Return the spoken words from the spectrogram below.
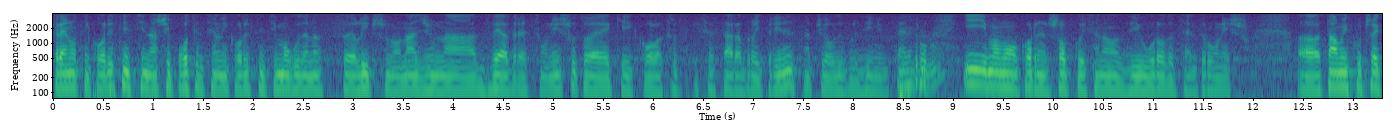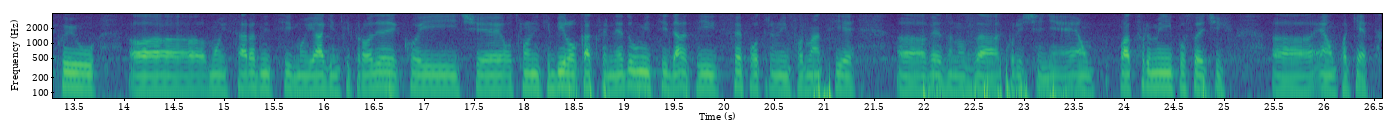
trenutni korisnici, naši potencijalni korisnici mogu da nas lično nađu na dve adrese u Nišu. To je Kej Kola Srpskih sestara broj 13, znači ovdje u blizini u centru. Mhm. I imamo Corner Shop koji se nalazi u Roda centru u Nišu. Tamo ih očekuju moji saradnici, moji agenti prodaje koji će otkloniti bilo kakve nedoumice i dati sve potrebne informacije vezano za korišćenje EON platforme i postojećih EON paketa.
